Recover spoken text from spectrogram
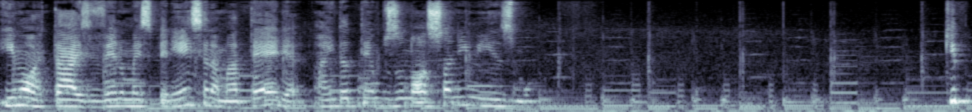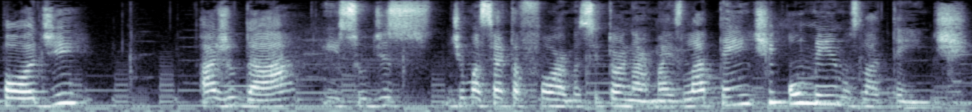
imortais, vivendo uma experiência na matéria, ainda temos o nosso animismo, que pode ajudar isso de, uma certa forma se tornar mais latente ou menos latente.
